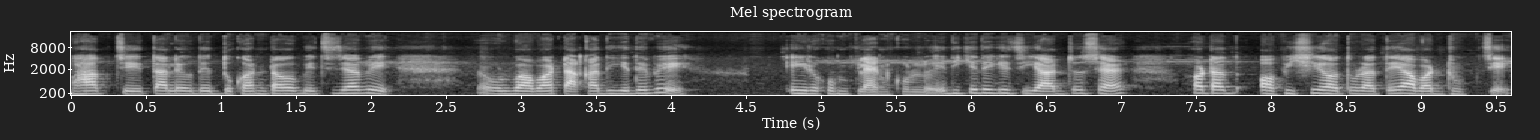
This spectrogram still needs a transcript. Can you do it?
ভাবছে, তাহলে ওদের দোকানটাও বেঁচে যাবে? ওর বাবা টাকা দিয়ে দেবে? এই রকম প্ল্যান করল। এদিকে দেখেছি আর্য স্যার হঠাৎ অফিসে অত রাতে আবার ঢুকছে।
